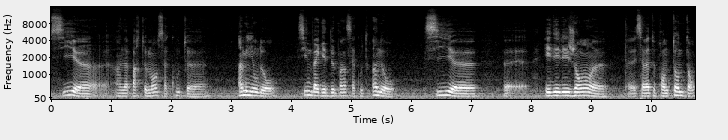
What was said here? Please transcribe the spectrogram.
si euh, un appartement ça coûte euh, 1 million d'euros, si une baguette de pain ça coûte 1 euro, si euh, aider les gens ça va te prendre tant de temps,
